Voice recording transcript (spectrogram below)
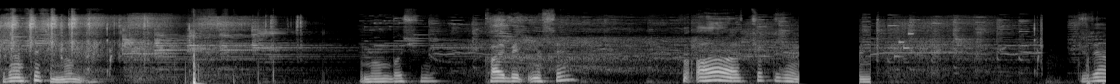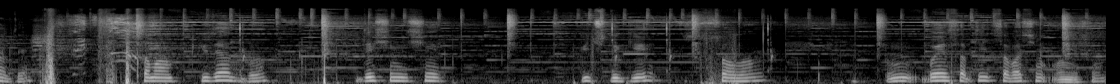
Prensesim lan ben. Aman boşu. Kaybetmesi. Aa çok güzel. Güzeldi. Tamam güzeldi bu. Bir de şimdi şey güçlüğü sola Bunun, bu hesapta hiç savaş yapmamışım.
